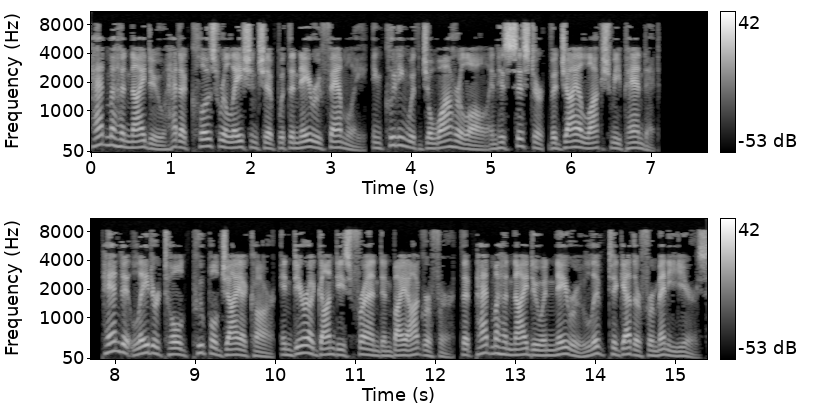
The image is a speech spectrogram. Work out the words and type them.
Padmaja Naidu had a close relationship with the Nehru family, including with Jawaharlal and his sister, Vijaya Lakshmi Pandit. Pandit later told Pupul Jayakar, Indira Gandhi's friend and biographer, that Padmaja Naidu and Nehru lived together for many years.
